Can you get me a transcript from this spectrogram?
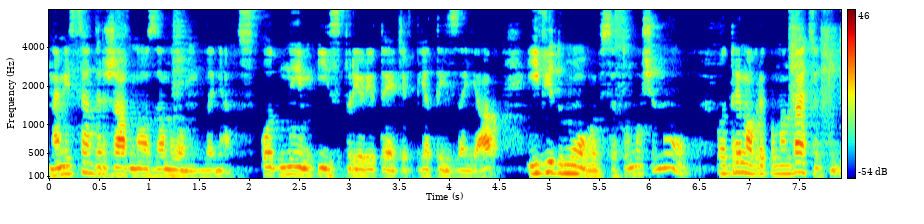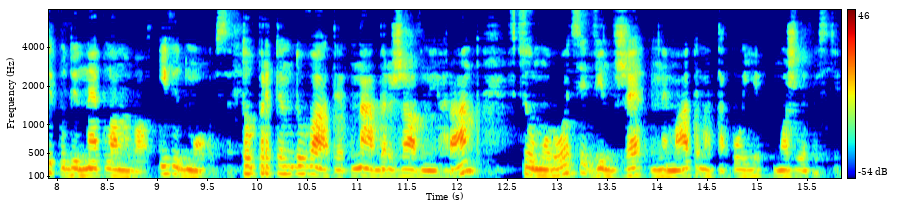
на місця державного замовлення з одним із пріоритетів п'яти заяв і відмовився, тому що ну. Отримав рекомендацію туди, куди не планував, і відмовився. То претендувати на державний грант в цьому році він вже не матиме такої можливості.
